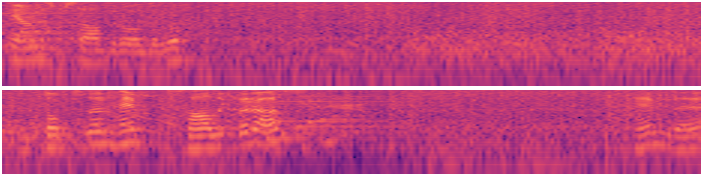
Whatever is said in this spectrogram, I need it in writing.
Çok yanlış bir saldırı oldu bu. topçuların hem sağlıkları az hem de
